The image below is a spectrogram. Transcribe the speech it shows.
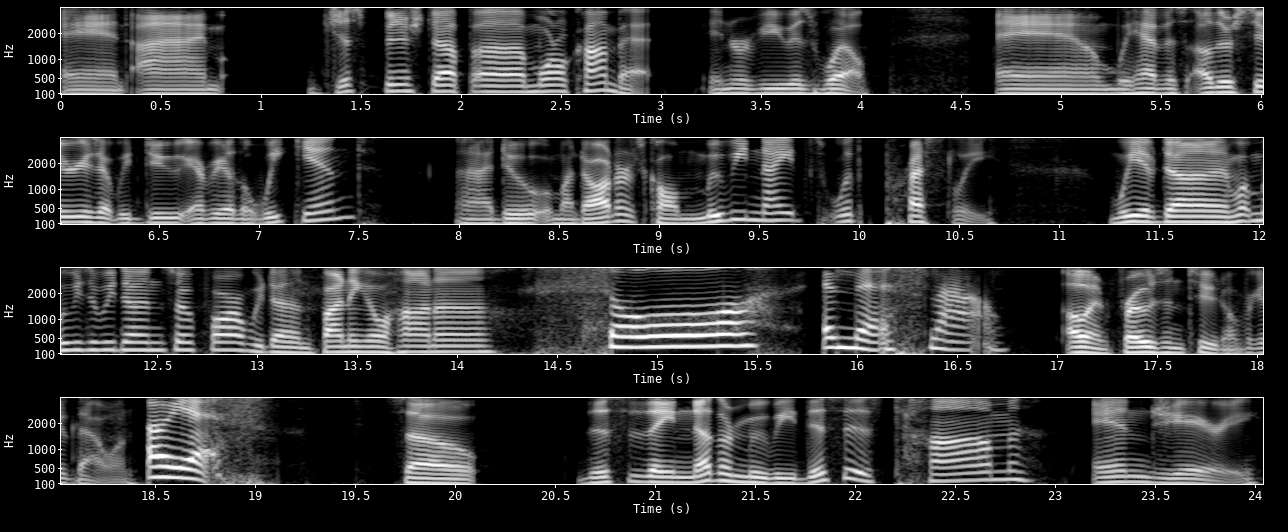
and I'm just finished up uh, Mortal Kombat in review as well. And we have this other series that we do every other weekend. And I do it with my daughter. It's called Movie Nights with Presley. We have done what movies have we done so far? We've done Finding Ohana. Soul and this now. Oh, and Frozen 2. Don't forget that one. Oh, yes. So this is another movie. This is Tom and Jerry.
